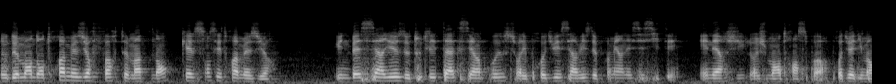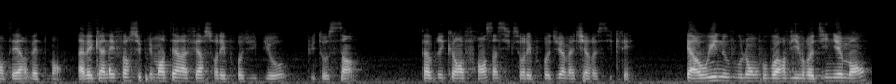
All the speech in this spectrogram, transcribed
nous demandons trois mesures fortes maintenant. Quelles sont ces trois mesures? Une baisse sérieuse de toutes les taxes et impôts sur les produits et services de première nécessité, énergie, logement, transport, produits alimentaires, vêtements, avec un effort supplémentaire à faire sur les produits bio, plutôt sains, fabriqués en France, ainsi que sur les produits à matière recyclée. Car oui, nous voulons pouvoir vivre dignement,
